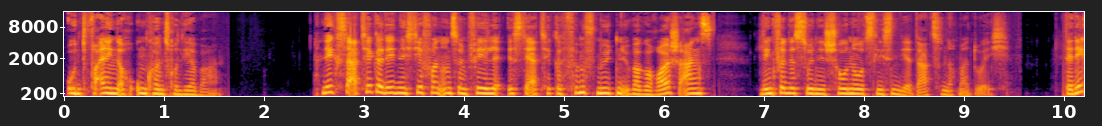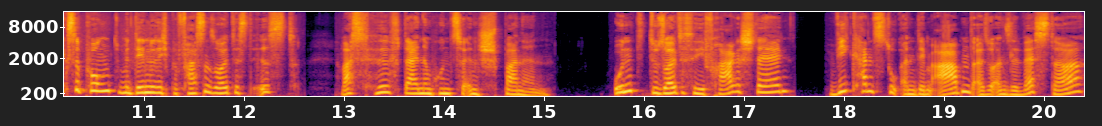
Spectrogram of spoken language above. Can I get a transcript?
und vor allen Dingen auch unkontrollierbar. Nächster Artikel, den ich dir von uns empfehle, ist der Artikel 5 Mythen über Geräuschangst. Link findest du in den Shownotes, lesen wir dazu nochmal durch. Der nächste Punkt, mit dem du dich befassen solltest, ist, was hilft deinem Hund zu entspannen? Und du solltest dir die Frage stellen, wie kannst du an dem Abend, also an Silvester,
